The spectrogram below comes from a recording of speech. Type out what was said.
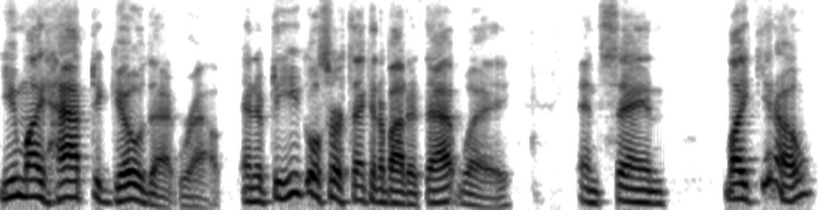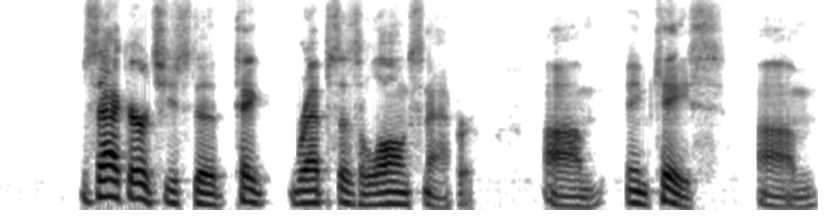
you might have to go that route. And if the Eagles are thinking about it that way, and saying, like you know, Zach Ertz used to take reps as a long snapper, um, in case, um,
